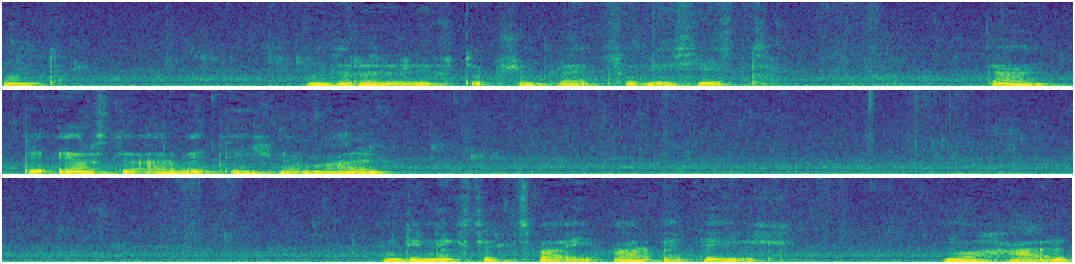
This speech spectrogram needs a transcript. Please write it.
und unser Reliefstäbchen bleibt so wie es ist. Dann der erste arbeite ich normal. Und die nächsten zwei arbeite ich nur halb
